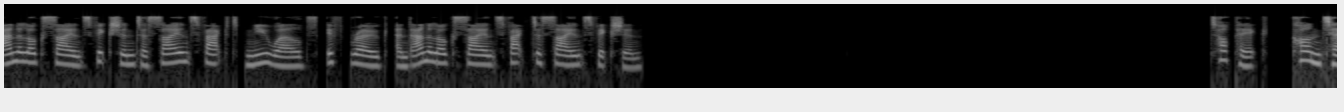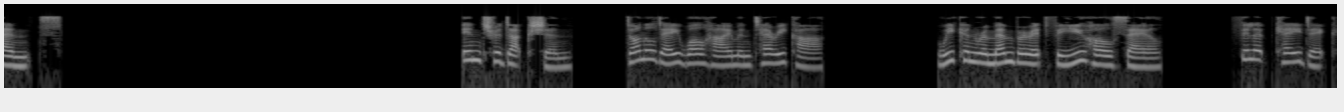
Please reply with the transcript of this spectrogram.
Analog Science Fiction to Science Fact, New Worlds, IF, Rogue, and Analog Science Fact to Science Fiction. Topic. Contents Introduction. Donald A. Wollheim and Terry Carr. We Can Remember It for You Wholesale. Philip K. Dick.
